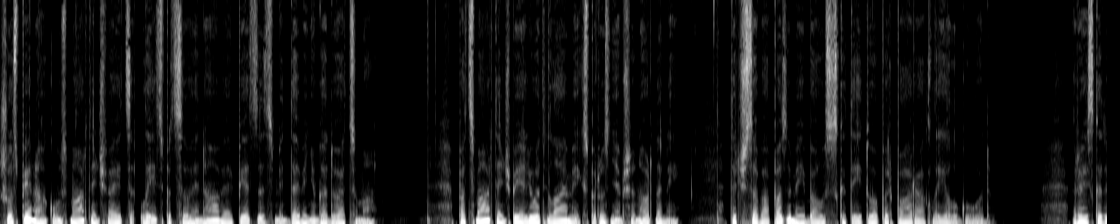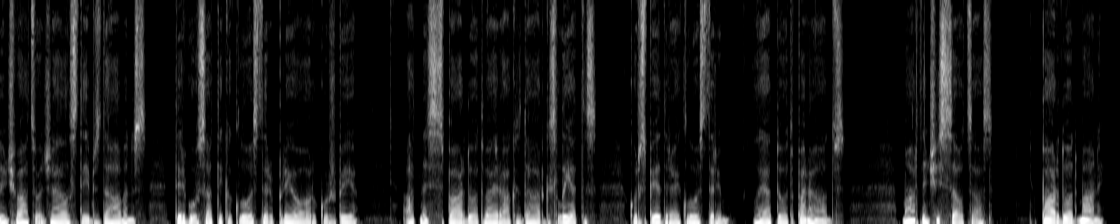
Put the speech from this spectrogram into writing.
Šos pienākumus Mārtiņš veica līdz pat savai nāvei 59 gadu vecumā. Pats Mārtiņš bija ļoti laimīgs par uzņemšanu ordenī, taču savā pazemībā uzskatīja to par pārāk lielu godu. Reiz, kad viņš vācot žēlastības dāvanas, tirgū satika klosteru prioru, kurš bija atnesis pārdot vairākas dārgas lietas, kuras piederēja klosterim, lai atdotu parādus. Mārtiņš izsaucās: Pārdod mani,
